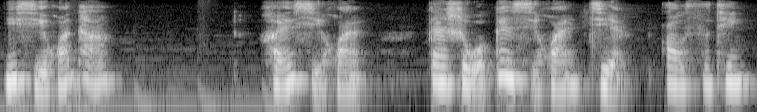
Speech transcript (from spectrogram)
你喜欢他？”“很喜欢，但是我更喜欢简·奥斯汀。”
